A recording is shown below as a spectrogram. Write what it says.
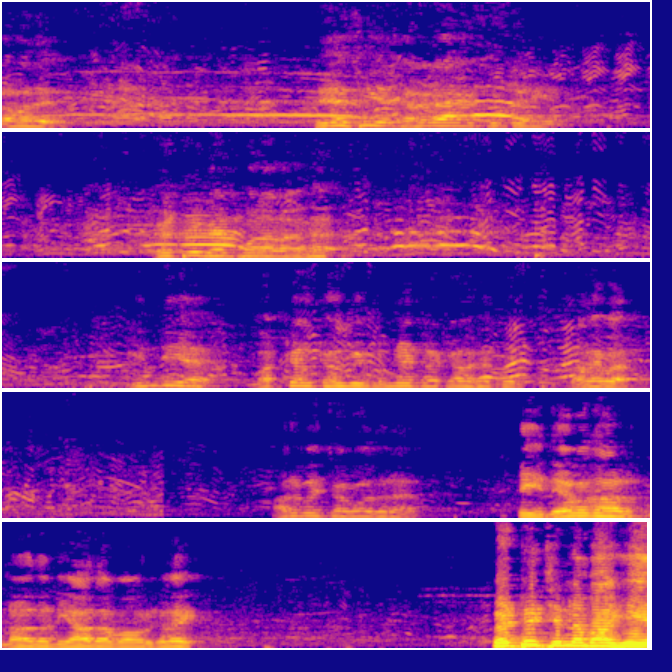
நமது தேசிய ஜனநாயக கூட்டணியின் வெற்றி வேட்பாளராக இந்திய மக்கள் கல்வி முன்னேற்ற கழகத்தின் தலைவர் அருமை சகோதரர் டி. தேவதாநாதன் யாதவ் அவர்களை வெற்றி சின்னமாகிய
